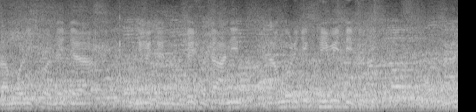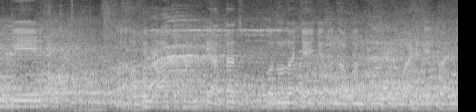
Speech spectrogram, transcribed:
रांगोळी स्पर्धेच्या निमित्ताने उद्देश होता आणि रांगोळीची थीमही तीच होती कारण की आपण पाहत असाल की आताच कोरोनाच्या याच्यातून आपण थोडं थोडं बाहेर येतो आहे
